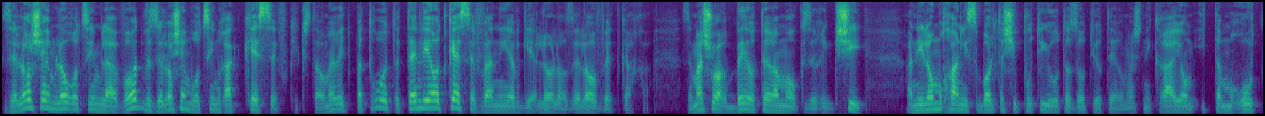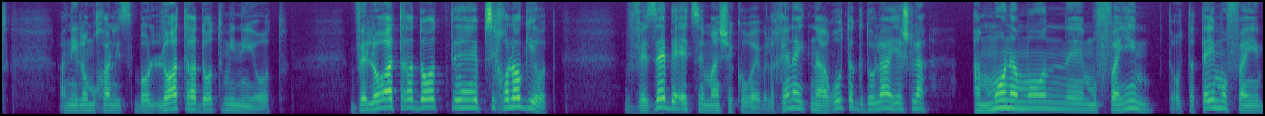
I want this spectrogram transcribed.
זה לא שהם לא רוצים לעבוד, וזה לא שהם רוצים רק כסף, כי כשאתה אומר התפטרות, תן לי עוד כסף ואני אגיע. לא, לא, זה לא עובד ככה. זה משהו הרבה יותר עמוק, זה רגשי. אני לא מוכן לסבול את השיפוטיות הזאת יותר, מה שנקרא היום התעמרות. אני לא מוכן לסבול לא הטרדות מיניות ולא הטרדות אה, פסיכולוגיות. וזה בעצם מה שקורה, ולכן ההתנערות הגדולה יש לה המון המון אה, מופעים, או תתי מופעים,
